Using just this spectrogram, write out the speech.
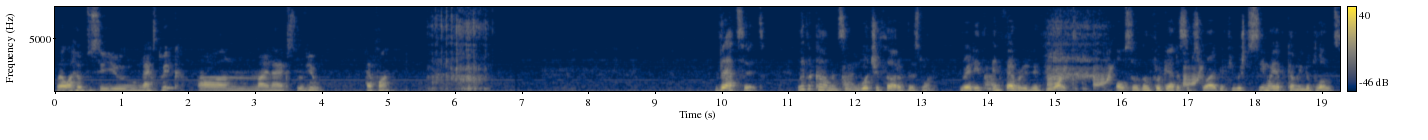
well I hope to see you next week on my next review have fun That's it. Leave a comment saying what you thought of this one. Rate it and favorite it if you liked. Also, don't forget to subscribe if you wish to see my upcoming uploads.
